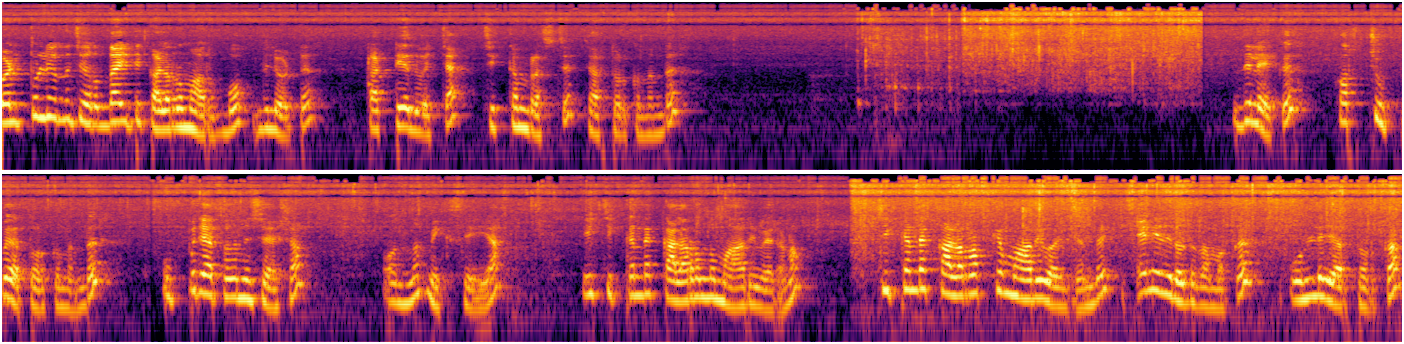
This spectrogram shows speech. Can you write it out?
വെളുത്തുള്ളി ഒന്ന് ചെറുതായിട്ട് കളർ മാറുമ്പോൾ ഇതിലോട്ട് കട്ട് ചെയ്ത് വെച്ച ചിക്കൻ ബ്രസ്റ്റ് ചേർത്ത് കൊടുക്കുന്നുണ്ട്. ഇതിലേക്ക് കുറച്ച് ഉപ്പ് ചേർത്ത് കൊടുക്കുന്നുണ്ട്. ഉപ്പ് ചേർത്തതിന് ശേഷം ഒന്ന് മിക്സ് ചെയ്യാം. ഈ ചിക്കന്റെ കളറൊന്ന് മാറി വരണം. ചിക്കന്റെ കളറൊക്കെ മാറി വന്നിട്ടുണ്ട്. ഇനി ഇതിലോട്ട് നമുക്ക് ഉള്ളി ചേർത്ത് കൊടുക്കാം.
